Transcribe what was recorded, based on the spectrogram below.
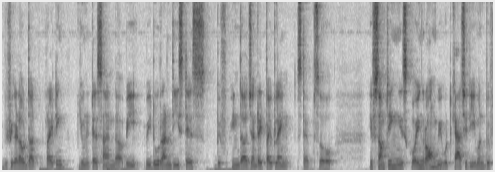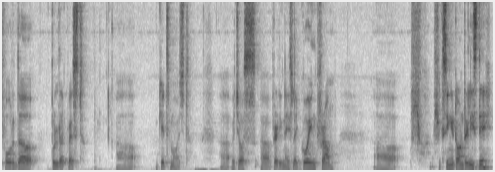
we figured out that writing unit tests and uh, we we do run these tests in the generate pipeline step. So if something is going wrong we would catch it even before the pull request uh, gets merged uh, which was uh, pretty nice. Like going from uh, fixing it on release day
